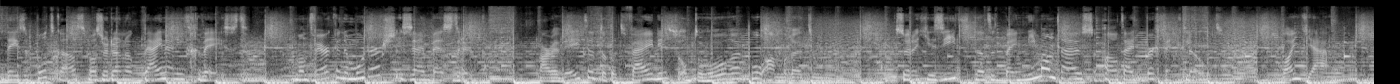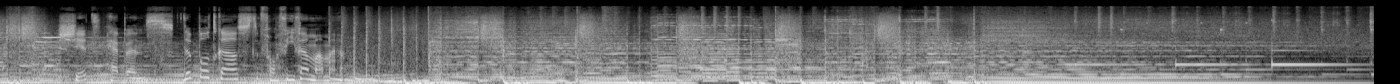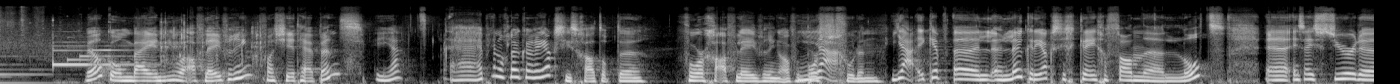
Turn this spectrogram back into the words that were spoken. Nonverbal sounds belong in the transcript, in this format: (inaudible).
Deze podcast was er dan ook bijna niet geweest. Want werkende moeders zijn best druk. Maar we weten dat het fijn is om te horen hoe anderen het doen. Zodat je ziet dat het bij niemand thuis altijd perfect loopt. Want ja, shit happens. De podcast van Viva Mama. Welkom bij een nieuwe aflevering van Shit Happens. Ja. Eh, heb je nog leuke reacties gehad op de vorige aflevering over borstvoeden? Ja, ik heb eh, een leuke reactie gekregen van eh, Lot. Eh, en zij stuurde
